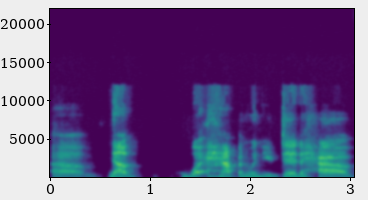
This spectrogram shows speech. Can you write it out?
um, now, what happened when you did have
